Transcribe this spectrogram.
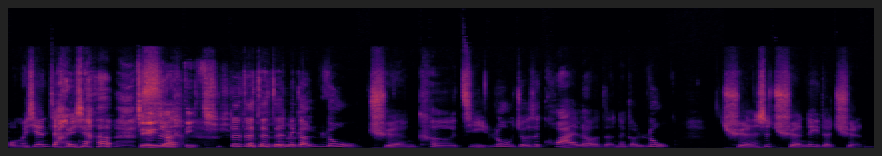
我们先讲一下，接一下地气。对对对对，那个禄权科技，禄就是快乐的那个禄，权是权力的权，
